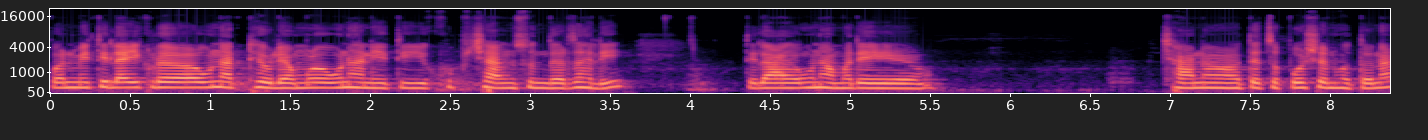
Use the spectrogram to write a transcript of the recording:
पण मी तिला इकडं उन्हात ठेवल्यामुळं उन्हाने ती खूप छान सुंदर झाली. तिला उन्हामध्ये छान त्याचं पोषण होतं ना.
